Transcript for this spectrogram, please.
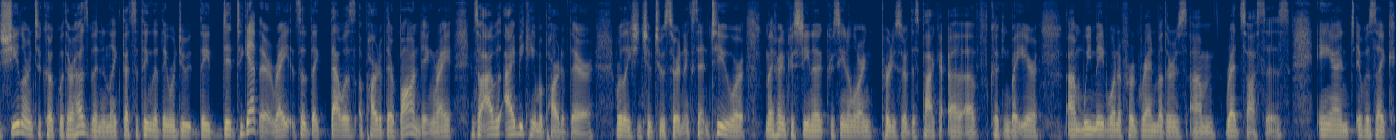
she learned to cook with her husband and like that's the thing that they were do they did together right? So like that was a part of their bonding right? And so I was I became a part of their relationship to a certain extent too or my friend Christina Christina Loring producer of this podcast uh, of cooking by ear um, we made one of her grandmother's um, red sauces and it was like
